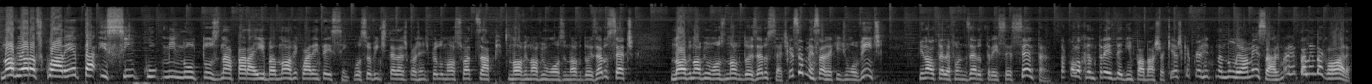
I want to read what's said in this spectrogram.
9 horas 45 minutos na Paraíba, 9h45. Você ouvinte interage com a gente pelo nosso WhatsApp, 9911-9207, 9911-9207. Quer essa mensagem aqui de um ouvinte? Final do telefone 0360. Tá colocando três dedinhos para baixo aqui, acho que é porque a gente não leu a mensagem, mas a gente tá lendo agora.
